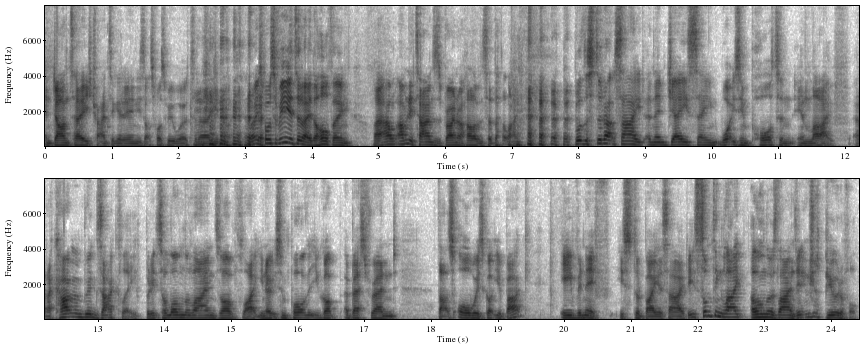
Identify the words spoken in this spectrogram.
and Dante's trying to get in, he's not supposed to be at work today. You know, he's not supposed to be here today. The whole thing. Like how, how many times has Brian O'Halloran said that line? but they stood outside, and then Jay saying what is important in life, and I can't remember exactly, but it's along the lines of like you know it's important that you've got a best friend that's always got your back, even if he's stood by your side. It's something like along those lines, and it was just beautiful.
